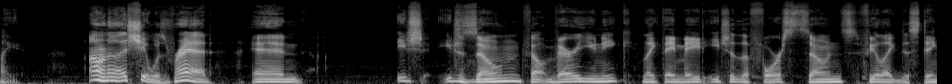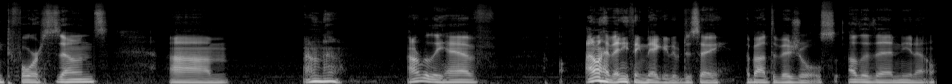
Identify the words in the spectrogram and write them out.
Like, I don't know, that shit was rad. And each each zone felt very unique. Like they made each of the forest zones feel like distinct forest zones. Um, I don't know. I don't really have. I don't have anything negative to say about the visuals, other than you know,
